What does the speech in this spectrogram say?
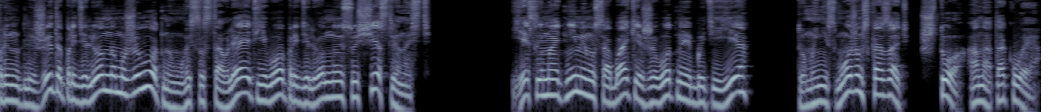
принадлежит определенному животному и составляет его определенную существенность. Если мы отнимем у собаки животное бытие, то мы не сможем сказать, что она такое.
